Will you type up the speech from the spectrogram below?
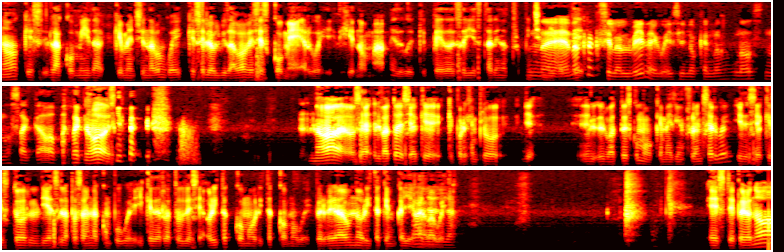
No, que es la comida, que mencionaban, güey, que se le olvidaba a veces comer, güey. Y dije, no mames, güey, qué pedo eso y estar en otro pinche no creo que se lo olvide, güey, sino que no, no, no sacaba para la No, es comida. No, o sea, el vato decía que, que por ejemplo, el, el vato es como que medio influencer, güey, y decía que todo el día se la pasaba en la compu, güey, y que de ratos decía, ahorita como, ahorita como, güey, pero era una horita que nunca Ah, llegaba, güey. ya. Este, pero no,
